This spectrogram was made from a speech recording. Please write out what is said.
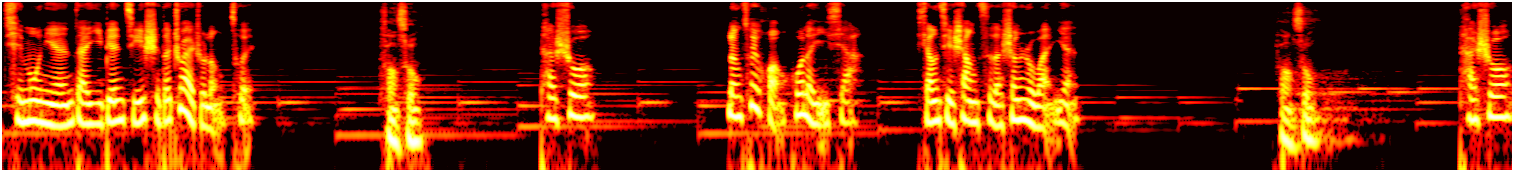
秦慕年在一边及时的拽住冷翠，放松。他说。冷翠恍惚了一下，想起上次的生日晚宴。放松。他说。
